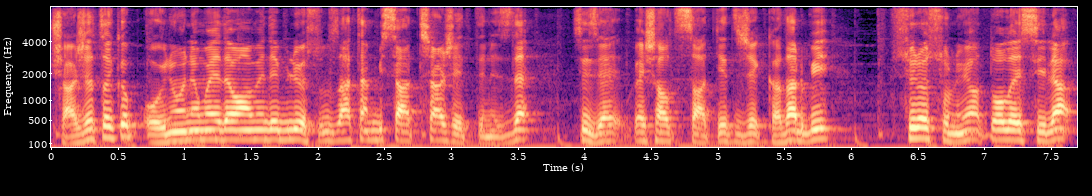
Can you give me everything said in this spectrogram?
şarja takıp oyun oynamaya devam edebiliyorsunuz. Zaten bir saat şarj ettiğinizde size 5-6 saat yetecek kadar bir süre sunuyor. Dolayısıyla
